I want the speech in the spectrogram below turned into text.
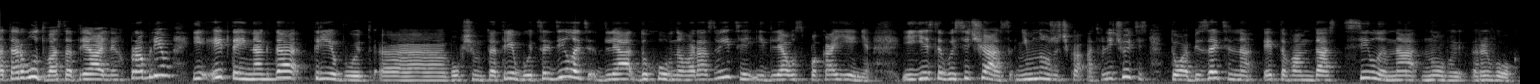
оторвут вас от реальных проблем, и это иногда требует, э, в общем-то, требуется делать для духовного развития и для успокоения. И если вы сейчас немножечко отвлечетесь, то обязательно это вам даст силы на новый рывок.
